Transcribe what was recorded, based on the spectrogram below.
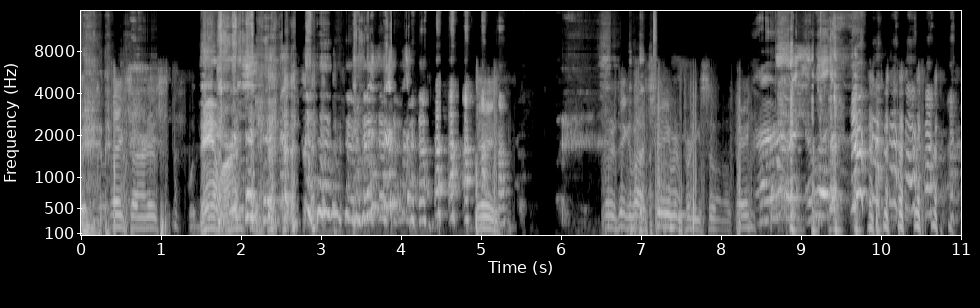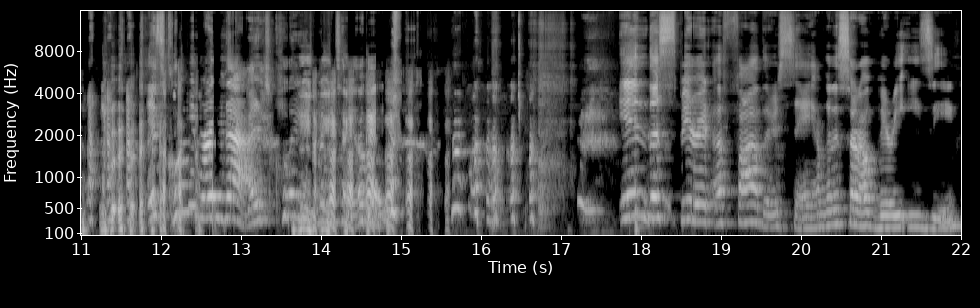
Thanks, Ernest. Well, damn, Ernest. Hey, we're gonna think about shaving pretty soon, okay? it's clean right now. It's clean. Let me tell you. Okay. In the spirit of Father's Day, I'm to start out very easy.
